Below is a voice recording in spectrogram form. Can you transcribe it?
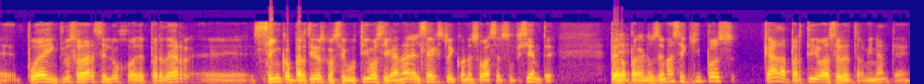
eh, puede incluso darse el lujo de perder eh, cinco partidos consecutivos y ganar el sexto y con eso va a ser suficiente. Pero para los demás equipos, cada partido va a ser determinante. ¿eh?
